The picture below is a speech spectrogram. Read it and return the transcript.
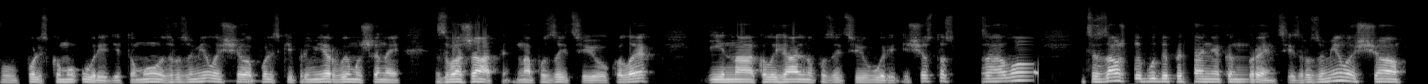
в, польському уряді. Тому зрозуміло, що польський прем'єр вимушений зважати на позицію колег і на колегіальну позицію в уряді. Що стосується загалом, це завжди буде питання конкуренції. Зрозуміло, що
